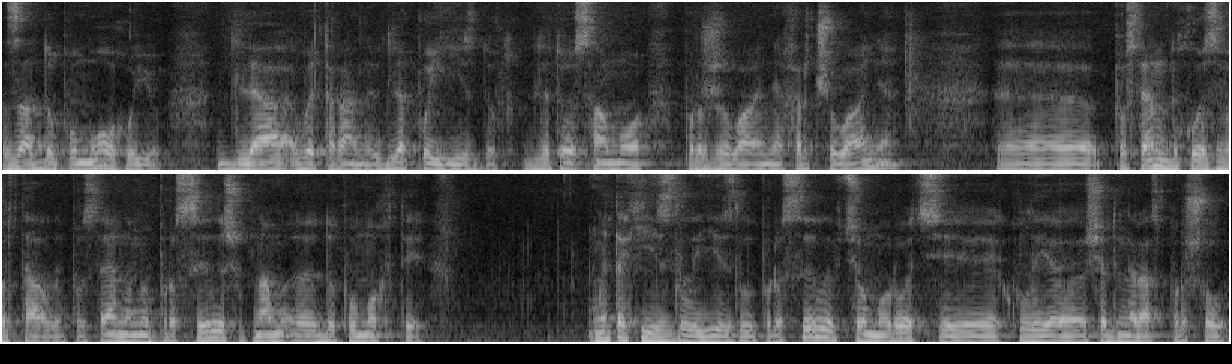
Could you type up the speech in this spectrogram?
за допомогою для ветеранів, для поїздок, для того самого проживання, харчування. Е, Постійно до когось звертали, постійно ми просили, щоб нам е, допомогти. Ми так їздили, їздили, просили. В цьому році, коли я ще один раз пройшов,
